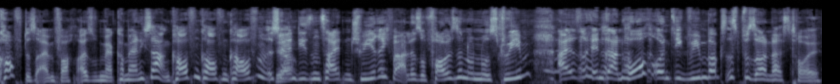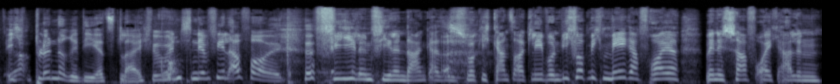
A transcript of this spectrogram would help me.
kauft es einfach. Also mehr kann man ja nicht sagen. Kaufen, kaufen, kaufen ist ja, Ja. in diesen Zeiten schwierig, weil alle so faul sind und nur streamen. Also Hintern hoch und die Greenbox ist besonders toll. Ich plündere die jetzt gleich. Wir wünschen dir viel Erfolg. Vielen, vielen Dank. Also es ist wirklich ganz arg lieb. Und ich würde mich mega freuen, wenn ich schaffe, euch allen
